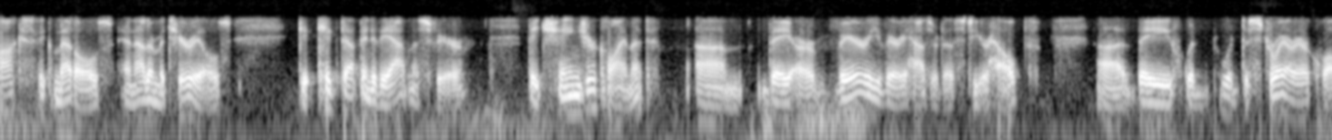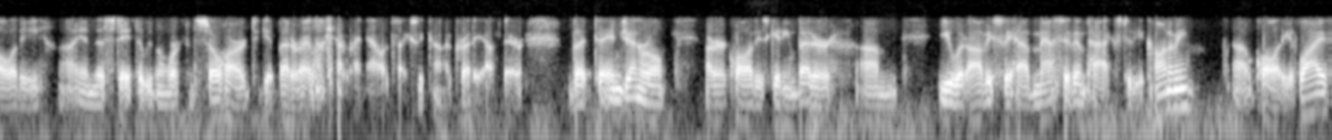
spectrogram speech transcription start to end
toxic metals and other materials get kicked up into the atmosphere. They change your climate. Um, they are very, very hazardous to your health uh, they would would destroy our air quality uh, in this state that we've been working so hard to get better. I look at right now; it's actually kind of cruddy out there. But uh, in general, our air quality is getting better. Um, you would obviously have massive impacts to the economy, uh, quality of life,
